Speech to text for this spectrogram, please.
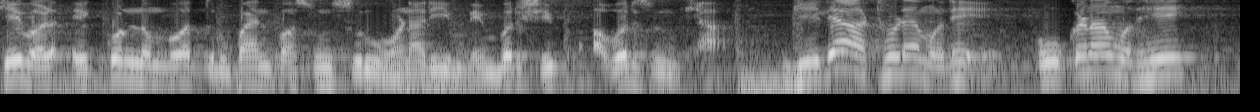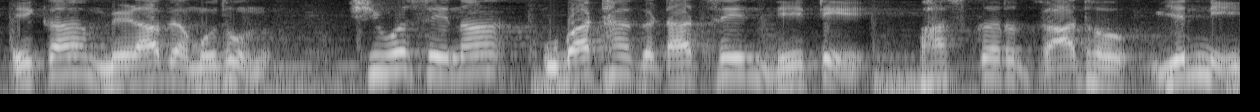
केवळ एकोणनव्वद रुपयांपासून सुरू होणारी मेंबरशिप आवर्जून घ्या. गेल्या आठवड्यामध्ये कोकणामध्ये एका मेळाव्यामधून शिवसेना उबाठा गटाचे नेते भास्कर जाधव यांनी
